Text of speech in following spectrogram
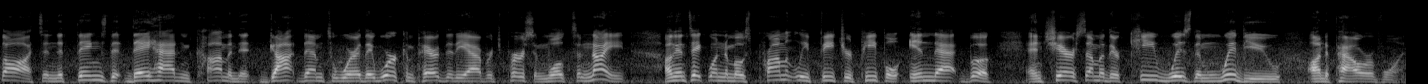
thoughts and the things that they had in common that got them to where they were compared to the average person. Well, tonight, I'm going to take one of the most prominently featured people in that book and share some of their key wisdom with you on the power of one.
